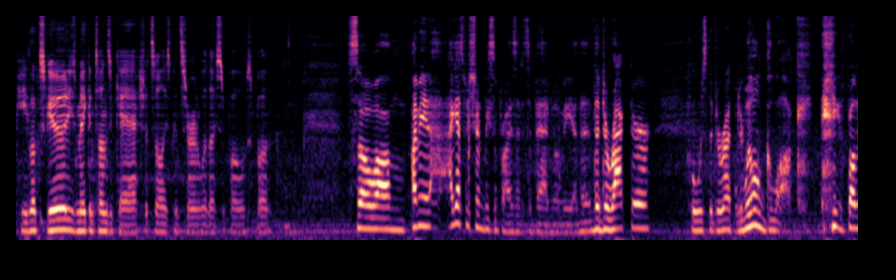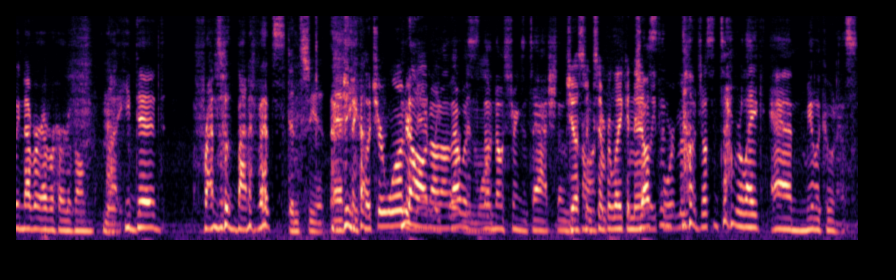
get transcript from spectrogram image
he looks good. He's making tons of cash. That's all he's concerned with, I suppose. But so, um, I mean, I- guess we shouldn't be surprised that it's a bad movie. The the director who was the director? Will Gluck. You've probably never ever heard of him. No. Uh, he did Friends with Benefits. Didn't see it. Ashton Yeah. Kutcher one? Or No, no, no. That was no, no strings attached. That was Justin Timberlake and Natalie Justin, Portman. no, Justin Timberlake and Mila Kunis.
